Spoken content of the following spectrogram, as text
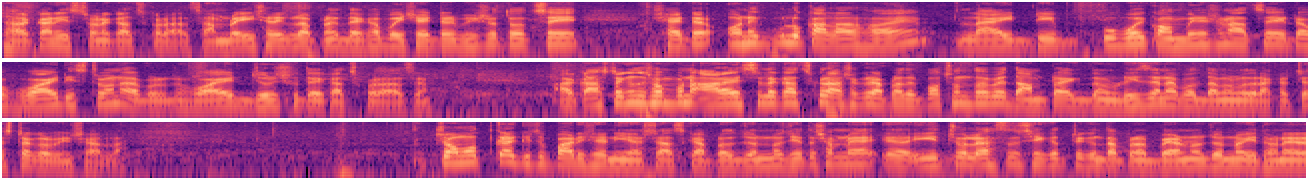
ঝাড়খান স্টোনে কাজ করা আছে। আমরা এই শাড়িগুলো আপনাকে দেখাবো। এই শাড়িটার বিশেষত হচ্ছে, শাড়িটার অনেকগুলো কালার হয়, লাইট, ডিপ, উভয় কম্বিনেশন আছে। এটা হোয়াইট স্টোন আর হোয়াইট জরি সুতায় কাজ করা আছে। আর কাজটা কিন্তু সম্পূর্ণ আড়াই স্টাইলে কাজ করে। আশা করি আপনাদের পছন্দ হবে। দামটা একদম রিজনেবল দামের মধ্যে রাখার চেষ্টা করব ইনশাআল্লাহ। চমৎকার কিছু পারিশা নিয়ে আসছে আজকে আপনাদের জন্য। যেহেতু সামনে ঈদ চলে আসছে, সেক্ষেত্রে কিন্তু আপনারা বেড়ানোর জন্য এই ধরনের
